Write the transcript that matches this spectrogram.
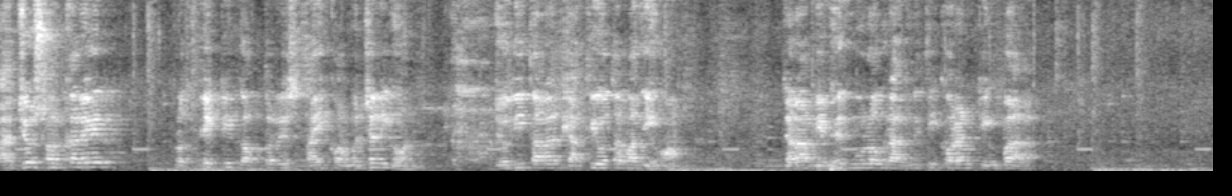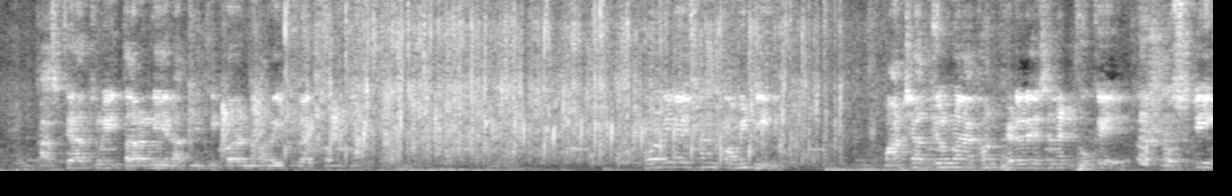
রাজ্য সরকারের প্রত্যেকটি দপ্তরের স্থায়ী কর্মচারীগণ, যদি তারা জাতীয়তাবাদী হন, যারা বিভেদমূলক রাজনীতি করেন কিংবা কাস্তে হাতুড়ি তারা নিয়ে রাজনীতি করেন নয় জুলাই কমিটি কোঅর্ডিনেশন কমিটি বাঁচার জন্য এখন ফেডারেশনে ঢুকে পোস্টিং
